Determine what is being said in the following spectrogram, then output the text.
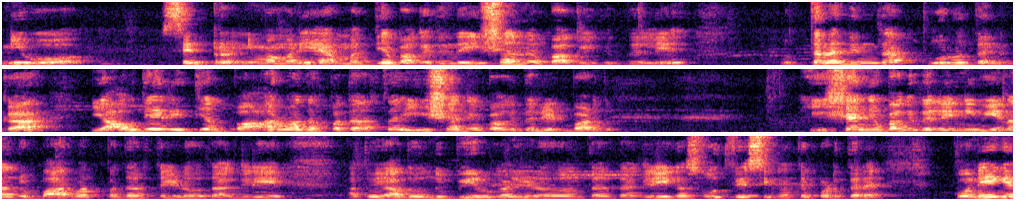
ನೀವು ಸೆಂಟ್ರ್ ನಿಮ್ಮ ಮನೆಯ ಮಧ್ಯಭಾಗದಿಂದ ಈಶಾನ್ಯ ಭಾಗದಲ್ಲಿ ಉತ್ತರದಿಂದ ಪೂರ್ವ ತನಕ ಯಾವುದೇ ರೀತಿಯ ಭಾರವಾದ ಪದಾರ್ಥ ಈಶಾನ್ಯ ಭಾಗದಲ್ಲಿ ಇಡಬಾರ್ದು. ಈಶಾನ್ಯ ಭಾಗದಲ್ಲಿ ನೀವು ಏನಾದರೂ ಭಾರವಾದ ಪದಾರ್ಥ ಇಡೋದಾಗ್ಲಿ ಅಥವಾ ಯಾವುದೋ ಒಂದು ಬೀರುಗಳು ಇಡೋದಂಥದ್ದಾಗಲಿ ಈಗ ಸೌತ್ ಫೇಸಿಂಗ್ ಅಂತ ಕೊಡ್ತಾರೆ. ಕೊನೆಗೆ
